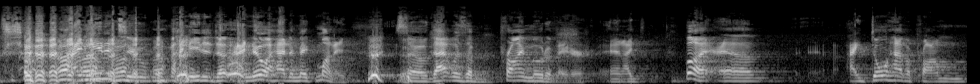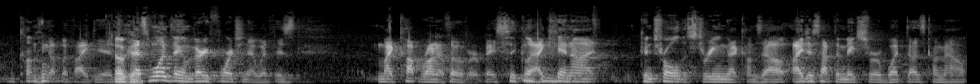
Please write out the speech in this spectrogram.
So I needed to. I needed to. I knew I had to make money, so that was a prime motivator. And I, but uh, I don't have a problem coming up with ideas. Okay. That's one thing I'm very fortunate with is my cup runneth over. Basically, I cannot control the stream that comes out. I just have to make sure what does come out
